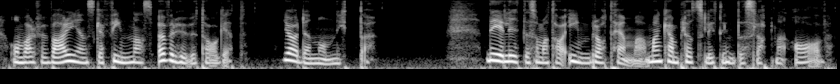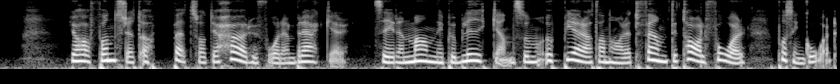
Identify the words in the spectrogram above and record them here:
om varför vargen ska finnas överhuvudtaget. Gör den någon nytta? Det är lite som att ha inbrott hemma, man kan plötsligt inte slappna av. Jag har fönstret öppet så att jag hör hur fåren bräker, säger en man i publiken som uppger att han har ett 50-tal får på sin gård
